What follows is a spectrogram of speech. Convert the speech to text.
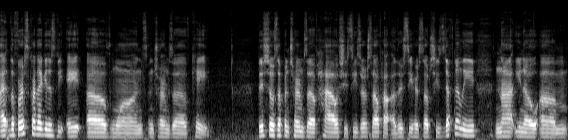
I, the first card I get is the Eight of Wands in terms of Kate. This shows up in terms of how she sees herself, how others see herself. She's definitely not, you know, um,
